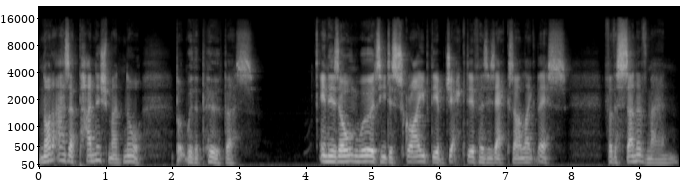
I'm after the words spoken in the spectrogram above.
Not as a punishment, no, but with a purpose. In his own words, he described the objective as his exile like this For the Son of Man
